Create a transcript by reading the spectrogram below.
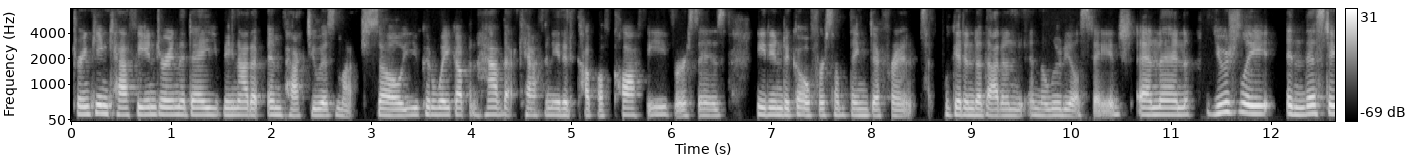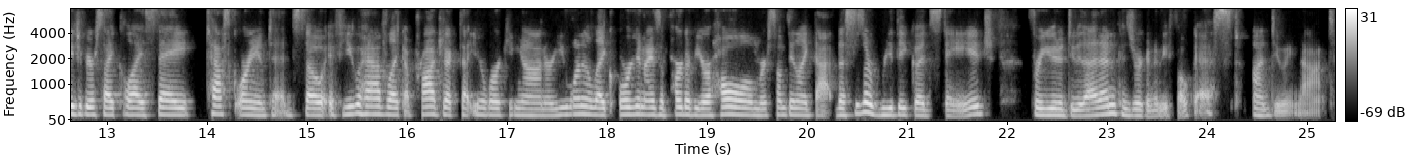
drinking caffeine during the day may not impact you as much. So, you can wake up and have that caffeinated cup of coffee versus needing to go for something different. We'll get into that in, in the luteal stage. And then, usually in this stage of your cycle, I say task oriented. So, if you have like a project that you're working on, or you want to like organize a part of your home or something like that, this is a really good stage for you to do that in because you're going to be focused on doing that.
